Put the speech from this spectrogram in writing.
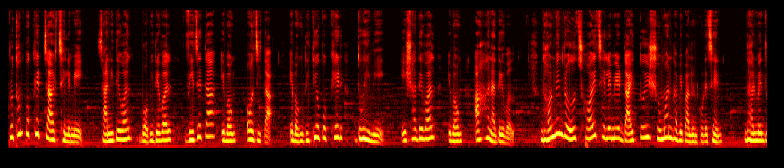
প্রথম পক্ষের চার ছেলে মেয়ে, সানি দেওয়াল, ববি দেওয়াল বিজেতা এবং অজিতা এবং দ্বিতীয় পক্ষের দুই মেয়ে, এশা দেওয়াল এবং আহানা দেওয়াল। ধর্মেন্দ্র ছয় ছেলে মেয়ের দায়িত্বই সমানভাবে পালন করেছেন। ধর্মেন্দ্র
